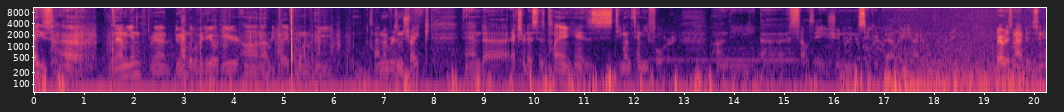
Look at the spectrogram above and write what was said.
Hey, uh, Zam again. We're gonna do a little video here on a replay from one of the clan members in Shrike, and uh, Exordis is playing his T110E4 on the uh, South Asian Sacred Valley. I don't know whatever they, whatever this map is. Anyway,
